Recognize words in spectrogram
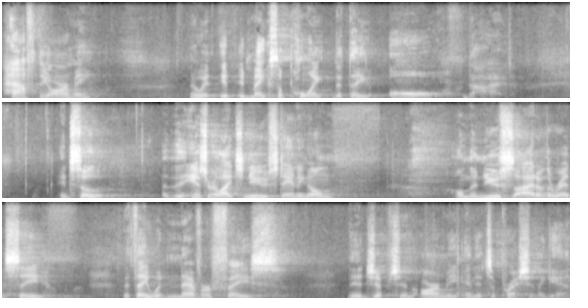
half the army? No, it, it, it makes a point that they all died. And so the Israelites knew standing on, on the new side of the Red Sea that they would never face the Egyptian army and its oppression again.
